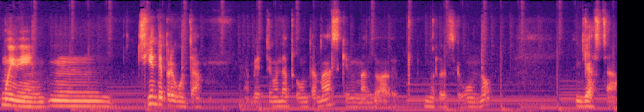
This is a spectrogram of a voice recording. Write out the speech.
Muy bien. Mm, siguiente pregunta. A ver, tengo una pregunta más que me mandó. A ver, un segundo. Ya está.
